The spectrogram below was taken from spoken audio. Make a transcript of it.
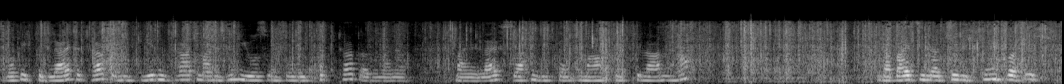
wirklich begleitet hat und jeden Tag meine Videos und so geguckt hat, also meine meine Live-Sachen, die ich dann immer hochgeladen habe. Da weiß sie natürlich gut, was ich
